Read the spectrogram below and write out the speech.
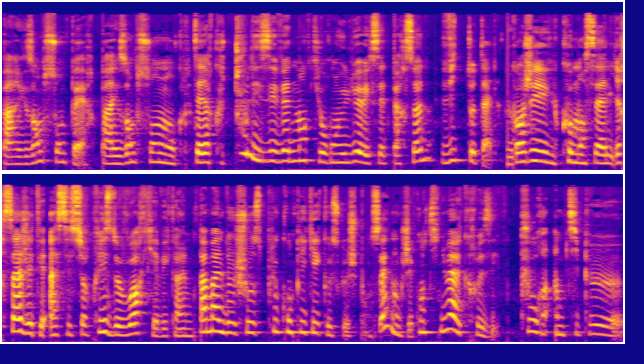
Par exemple son père, par exemple son oncle. C'est-à-dire que tous les événements qui auront eu lieu avec cette personne, vide total. Quand j'ai commencé à lire ça, j'étais assez surprise de voir qu'il y avait quand même pas mal de choses plus compliquées que ce que je pensais, donc j'ai continué à creuser. Pour un petit peu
